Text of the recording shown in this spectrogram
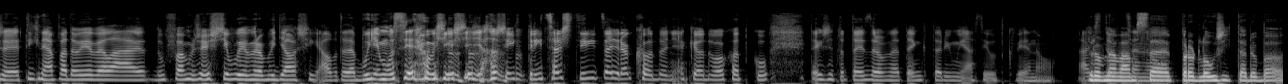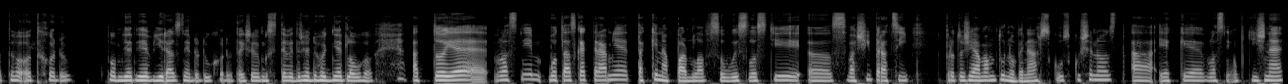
že tých nápadov je veľa a dúfam, že ešte budem robiť ďalších, alebo teda budem musieť robiť ešte ďalších 30-40 rokov do nejakého dôchodku. Takže toto je zrovna ten, ktorý mi asi utkvie. No. Zrovna vám se prodlouží ta doba toho odchodu poměrně výrazně do důchodu, takže vy musíte vydržet hodně dlouho. A to je vlastně otázka, která mě taky napadla v souvislosti uh, s vaší prací protože já mám tu novinářskou zkušenost a jak je vlastně obtížné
